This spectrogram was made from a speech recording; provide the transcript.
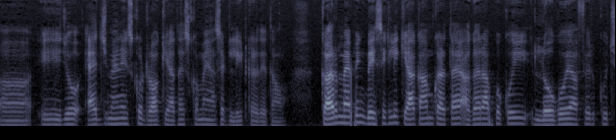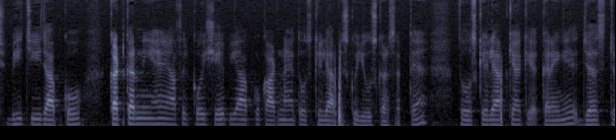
ये जो एज मैंने इसको ड्रॉ किया था, इसको मैं यहाँ से डिलीट कर देता हूँ। कर मैपिंग बेसिकली क्या काम करता है? अगर आपको कोई लोगो या फिर कुछ भी चीज़ आपको कट करनी है या फिर कोई शेप या आपको काटना है तो उसके लिए आप इसको यूज़ कर सकते हैं। तो उसके लिए आप क्या करेंगे? Just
